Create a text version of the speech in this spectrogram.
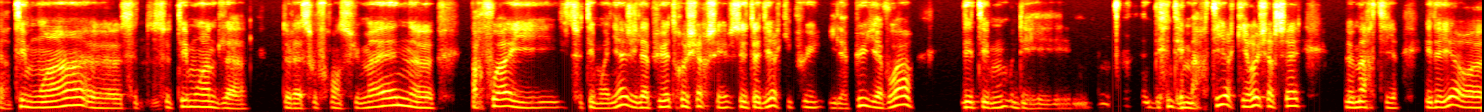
un témoin, ce témoin de la de la souffrance humaine. parfois, il, ce témoignage, il a pu être recherché, c'est-à-dire qu'il il a pu y avoir des, martyrs qui recherchaient le martyr. Et d'ailleurs, euh,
